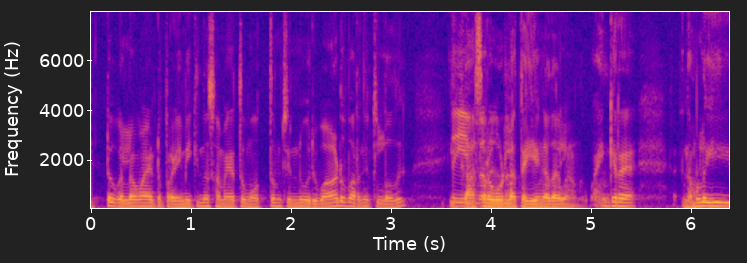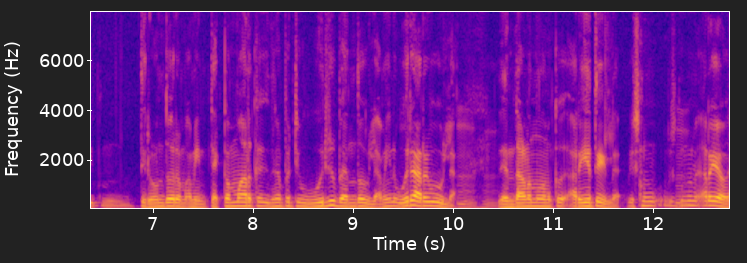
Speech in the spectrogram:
എട്ട് കൊല്ലമായിട്ട് പ്രേമിക്കുന്ന സമയത്ത് മൊത്തം ചിന്നു ഒരുപാട് പറഞ്ഞിട്ടുള്ളത് ഈ കാസർഗോഡിലെ തെയ്യം കഥകളാണ്. ഭയങ്കര നമ്മൾ ഈ തിരുവനന്തപുരം ഐ മീൻ തെക്കന്മാർക്ക് ഇതിനെപ്പറ്റി ഒരു ബന്ധവുമില്ല. ഐ മീൻ ഒരു അറിവുമില്ല. ഇതെന്താണെന്ന് നമുക്ക് അറിയത്തില്ല വിഷ്ണു വിഷ്ണു അറിയാമോ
